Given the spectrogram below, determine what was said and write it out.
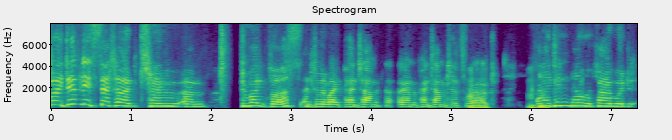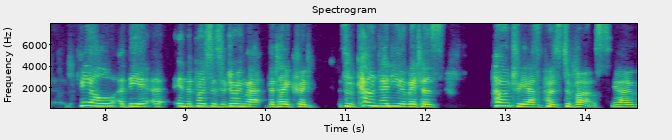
Well, I definitely set out to um, to write verse and to write pentameter, um, pentameter mm-hmm. throughout. Mm-hmm. Mm-hmm. And I didn't know if I would feel the uh, in the process of doing that that I could sort of count any of it as poetry as opposed to verse, you know.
